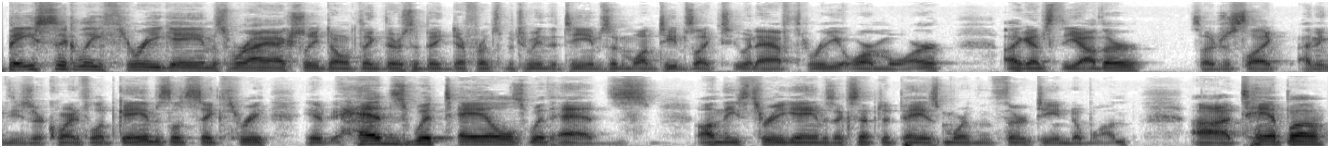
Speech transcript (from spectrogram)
basically three games where I actually don't think there's a big difference between the teams, and one team's like two and a half, three or more against the other. So just like I think these are coin flip games. Let's take three it, heads with tails with heads on these three games, except it pays more than thirteen to one. Uh, Tampa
